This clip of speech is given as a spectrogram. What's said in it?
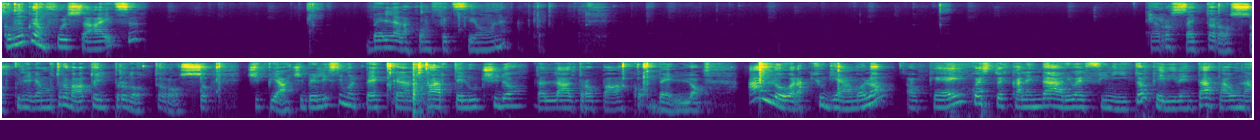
Comunque è un full size. Bella la confezione. Okay. è il rossetto rosso quindi abbiamo trovato il prodotto rosso ci piace bellissimo il pack da una parte lucido dall'altra opaco bello. Allora chiudiamolo ok? Questo il calendario è finito che è diventata una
